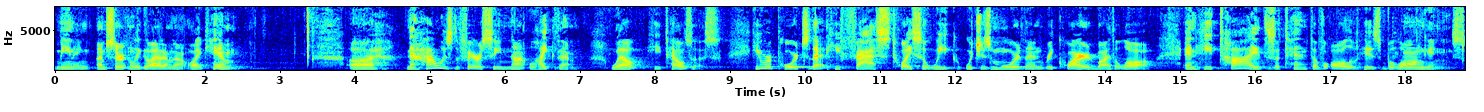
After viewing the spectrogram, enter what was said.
meaning, I'm certainly glad I'm not like him. Uh, now, how is the Pharisee not like them? Well, he tells us. He reports that he fasts twice a week, which is more than required by the law, and he tithes a tenth of all of his belongings.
